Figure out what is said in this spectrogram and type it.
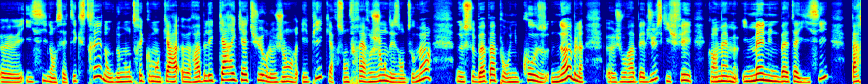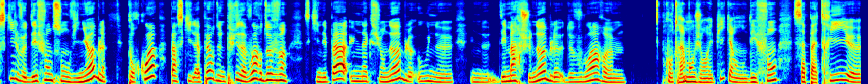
ici dans cet extrait, donc de montrer comment Rabelais caricature le genre épique, car son frère Jean des Entomeurs ne se bat pas pour une cause noble. je vous rappelle juste qu'il fait quand même, il mène une bataille ici parce qu'il veut défendre son vignoble. Pourquoi? Parce qu'il a peur de ne plus avoir de vin, ce qui n'est pas une action noble ou une, démarche noble de vouloir... Euh, contrairement au genre épique, hein, on défend sa patrie, euh,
